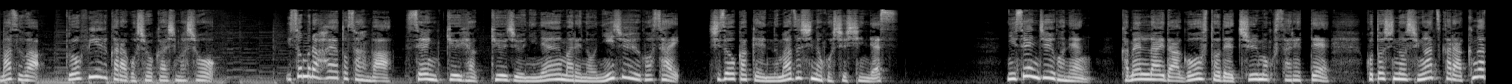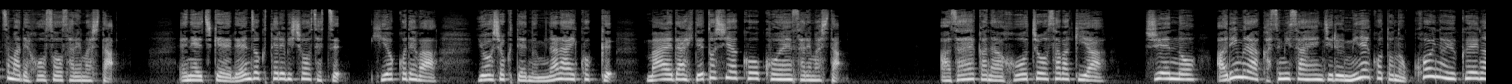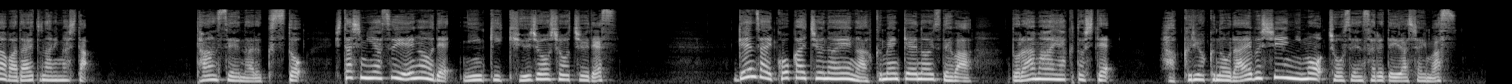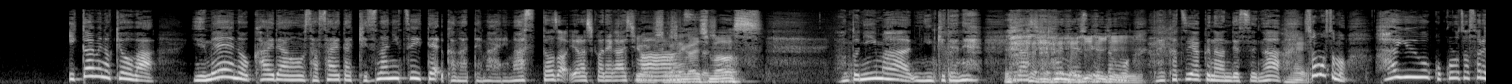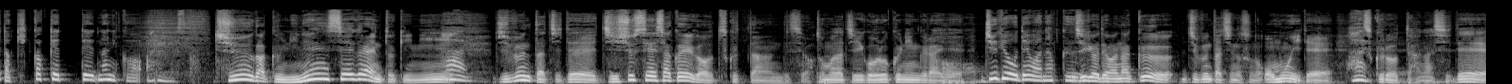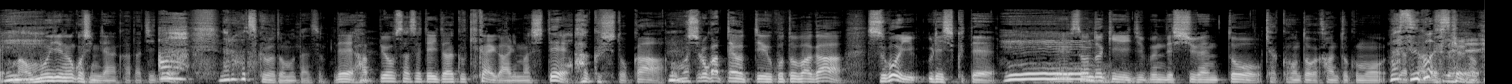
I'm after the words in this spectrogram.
まずはプロフィールからご紹介しましょう磯村隼人さんは1992年生まれの25歳、静岡県沼津市のご出身です。2015年、仮面ライダーゴーストで注目されて、今年の4月から9月まで放送されました。NHK 連続テレビ小説、ひよっこでは、洋食店の見習いコック、前田秀俊役を講演されました。鮮やかな包丁さばきや、主演の有村架純さん演じる峰子との恋の行方が話題となりました。端正なルックスと親しみやすい笑顔で人気急上昇中です。現在公開中の映画覆面系ノイズではドラマー役として迫力のライブシーンにも挑戦されていらっしゃいます。1回目の今日は夢への階段を支えた絆について伺ってまいります。どうぞよろしくお願いします。よろしくお願いします。本当に今人気でね、いらっしゃるんですけれども、大活躍なんですが、はい、そもそも俳優を志されたきっかけって何かあるんですか？中学2年生ぐらいの時に、はい、自分たちで自主制作映画を作ったんですよ。友達5、6人ぐらいで。授業ではなく。授業ではなく、自分たちのその思いで作ろうって話で、はい、まあ思い出残しみたいな形で作ろうと思ったんですよ。で、発表させていただく機会がありまして、拍手とか、面白かったよっていう言葉がすごい嬉しくて、で、その時自分で主演と脚本とか監督もやったんですけど。え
